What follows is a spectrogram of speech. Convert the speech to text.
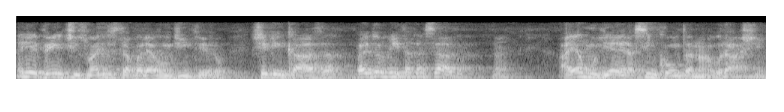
Aí de repente os maridos trabalhavam o dia inteiro, chega em casa, vai dormir, está cansado. Né? Aí a mulher, assim conta na Urashi,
